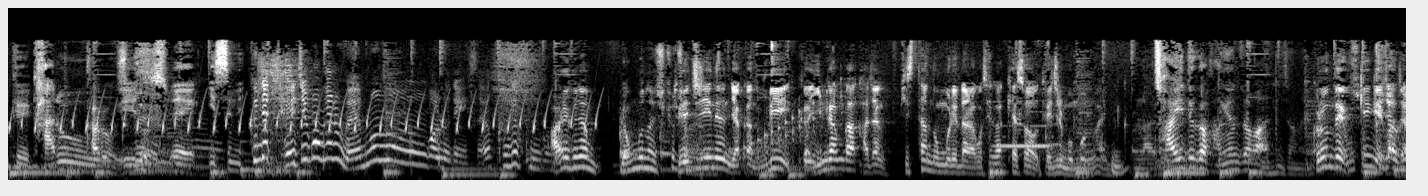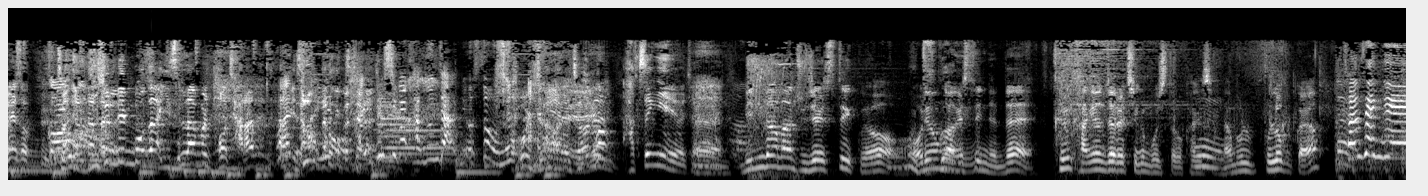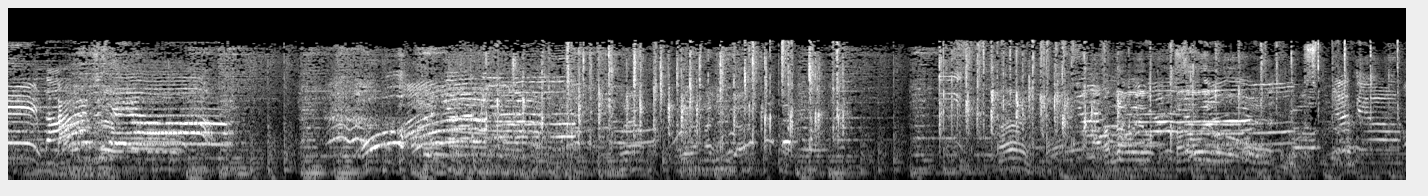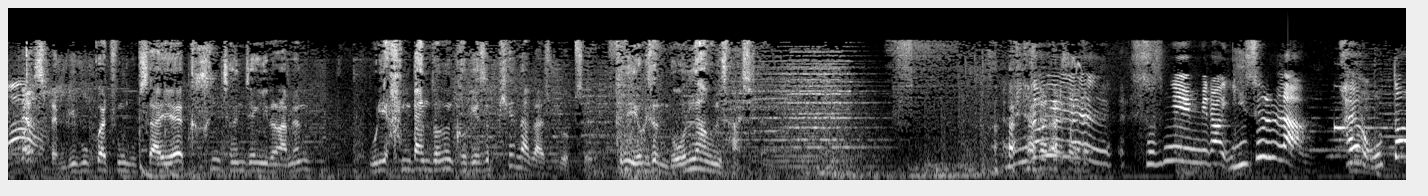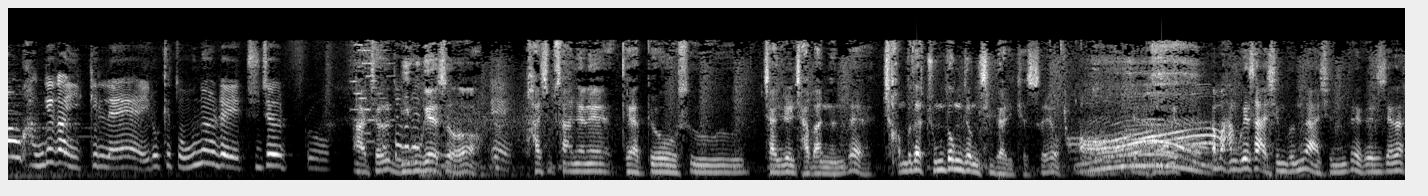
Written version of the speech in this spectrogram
그 가루, 가루, 있, 예, 있으니 근데 돼지고기는 왜못 먹는 걸로 돼 있어요? 그게 궁금해요. 아니 그냥 명문은 시켜줘. 돼지는 약간 우리 그러니까 인간과 가장 비슷한 동물이라고 생각해서 돼지를 못 먹는 거 아닙니까? 자이드가 강연자가 아니잖아요. 그런데 웃긴 게? 맞아요. 그래서 저는 무슬림보다 이슬람을 더 잘하는 사람이 나온다는 거죠. 자이드 씨가 강연자 아니었어, 오늘? 아니에요. 저는 학생이에요. 저는. 민감한 주제일 수도 있고요. 어려운 강일 수도 있는데 그 강연자를 지금 모시도록 하겠습니다. 불- 불러볼까요? 선생님, 나와주세요. 오래간만입니다. 반가워요. 반가워요. 미국과 중국 사이에 큰 전쟁이 일어나면 우리 한반도는 거기에서 피해 나갈 수가 없어요. 근데 여기서 놀라운 사실은 문정인 교수님이랑 이슬람, 과연 어떤 관계가 있길래 이렇게 또 오늘의 주제로. 아, 저는 미국에서 네. 84년에 대학 교 수 자리를 잡았는데 전부 다 중동 정치 가르쳤어요. 아 마 한국에서 아시는 분은 아시는데 그래서 제가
